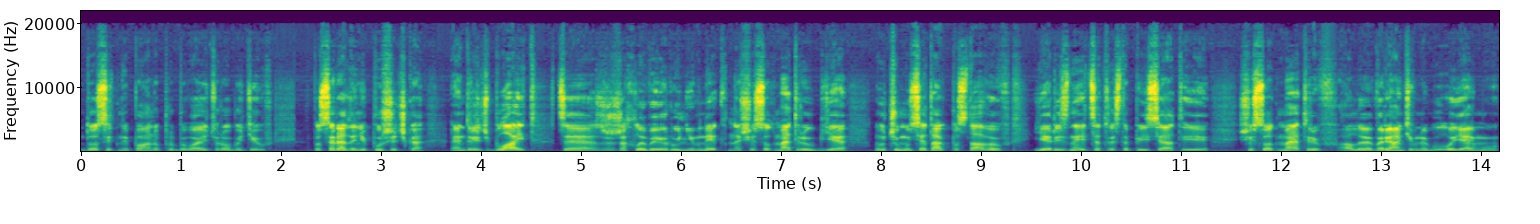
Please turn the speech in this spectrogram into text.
досить непогано пробивають роботів. Посередині пушечка Ендріч Блайт, це жахливий руйнівник на 600 метрів б'є. Ну, чомусь я так поставив. Є різниця 350 і 600 метрів, але варіантів не було. Я йому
